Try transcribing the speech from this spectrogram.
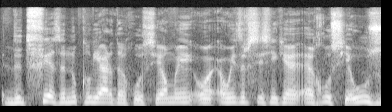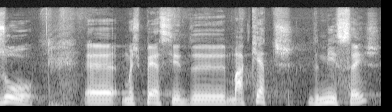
de defesa nuclear da Rússia. É, uma, é um exercício em que a Rússia usou uh, uma espécie de maquetes de mísseis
